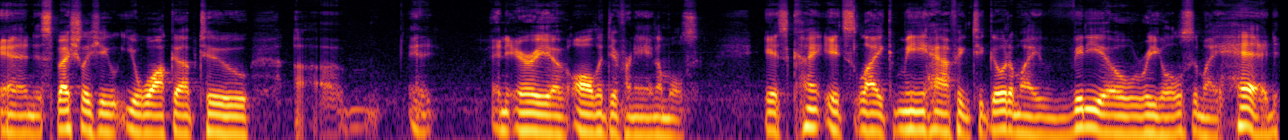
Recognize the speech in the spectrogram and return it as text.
and especially as you you walk up to um, an, an area of all the different animals. It's kind. It's like me having to go to my video reels in my head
